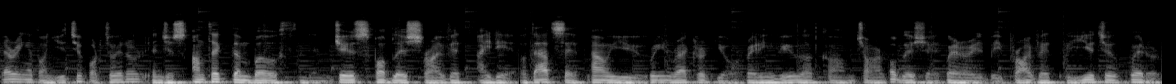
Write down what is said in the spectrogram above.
sharing it on YouTube or Twitter, then just untick them both and then choose publish private idea. So that's it. How you screen record your tradingview.com chart, publish it, whether it be private, YouTube, Twitter,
